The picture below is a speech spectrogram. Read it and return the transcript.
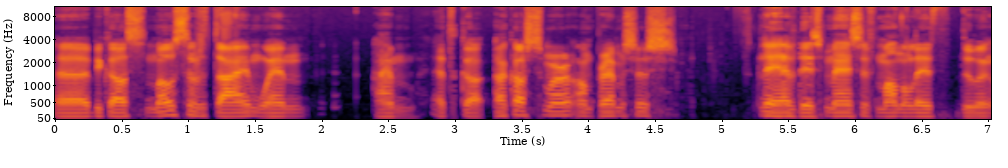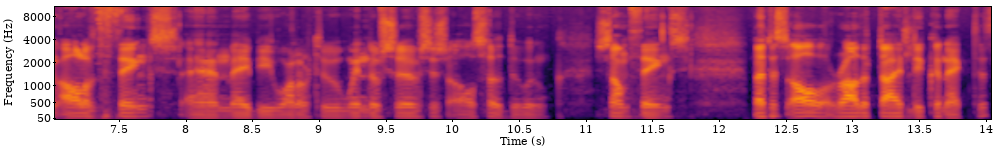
Uh, because most of the time when I'm at a customer on premises, they have this massive monolith doing all of the things and maybe one or two Windows services also doing some things, but it's all rather tightly connected.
